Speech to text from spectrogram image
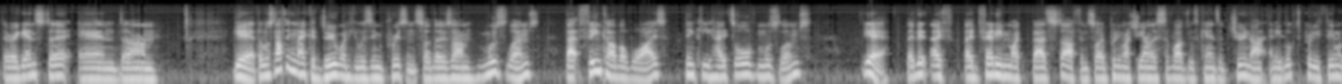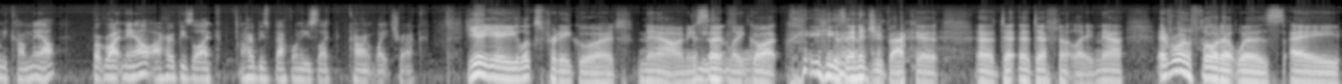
they're against it, and um, yeah, there was nothing they could do when he was in prison. So those um Muslims that think otherwise, think he hates all Muslims. Yeah, they did. They they'd fed him like bad stuff, and so pretty much he only survived with cans of tuna, and he looked pretty thin when he come out. But right now, I hope he's like, I hope he's back on his like current weight track. Yeah, yeah, he looks pretty good now, and he's And he certainly got his energy back. At, uh, de- uh, definitely. Now, everyone thought it was a,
